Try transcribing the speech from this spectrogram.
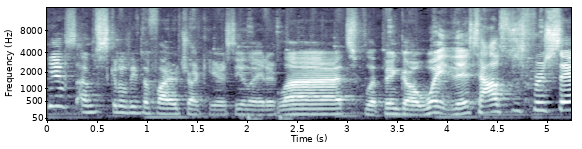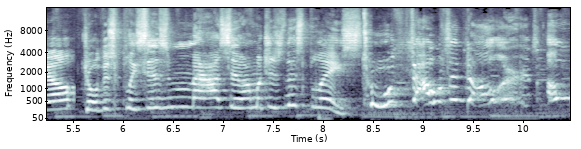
yes. I'm just gonna leave the fire truck here. See you later. Let's flip and go. Wait, this house is for sale? Yo, this place is massive. How much is this place? $2,000. Oh,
